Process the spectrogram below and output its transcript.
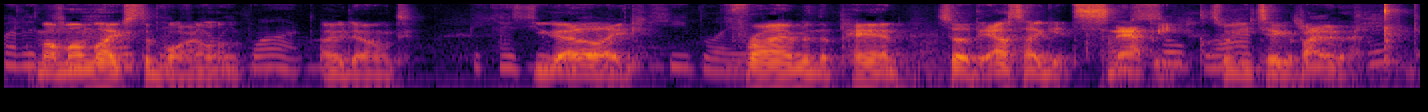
them. My mom likes to boil them. I don't. You gotta like fry them in the pan so the outside gets snappy. So when you take a bite of it,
